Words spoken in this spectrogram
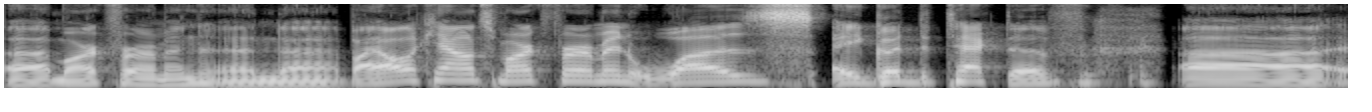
uh, Mark Fuhrman. And uh, by all accounts, Mark Fuhrman was a good detective, uh,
